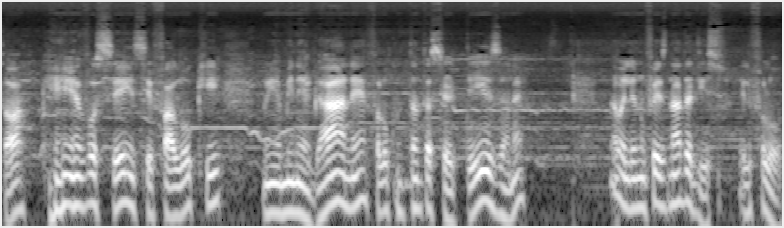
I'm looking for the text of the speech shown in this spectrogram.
só quem é você. Você falou que não ia me negar, né? Falou com tanta certeza, né? Não, ele não fez nada disso. Ele falou:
